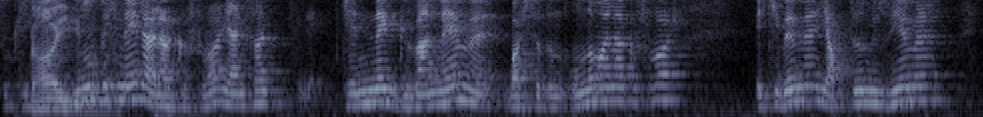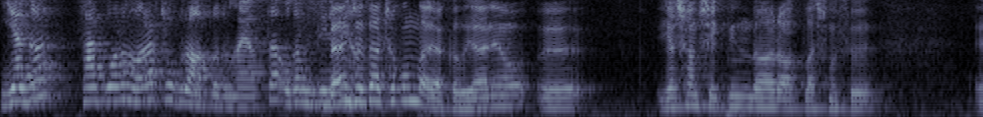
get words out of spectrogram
Çok iyi. daha iyi geliyor Bunun peki bana. neyle alakası var? Yani sen kendine güvenmeye mi başladın? Onunla mı alakası var? Ekibe mi? Yaptığın müziğe mi? Ya da sen korona olarak çok rahatladın hayatta. O da müziğine mi Bence daha çok onunla alakalı. Yani o e, yaşam şeklinin daha rahatlaşması. E,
